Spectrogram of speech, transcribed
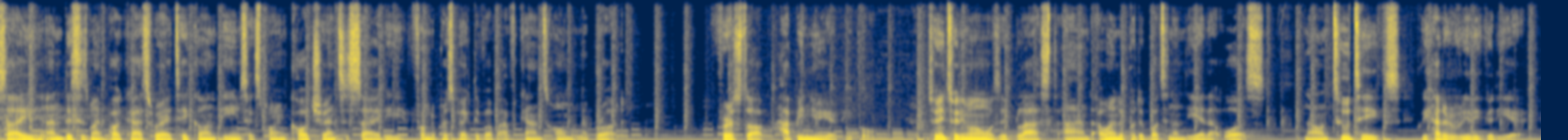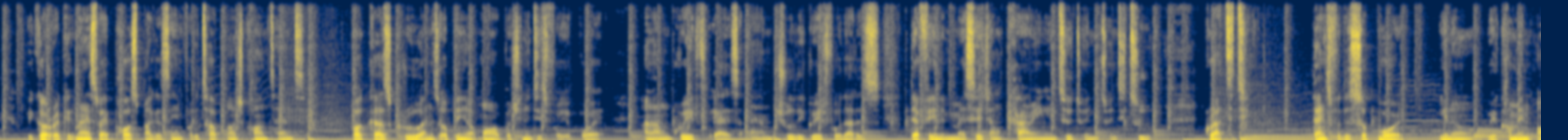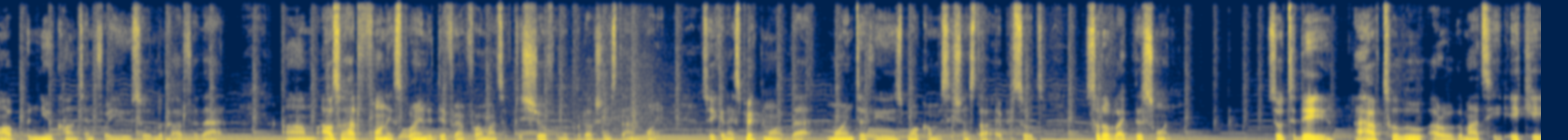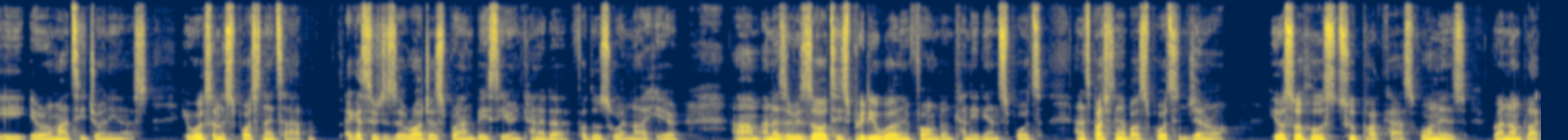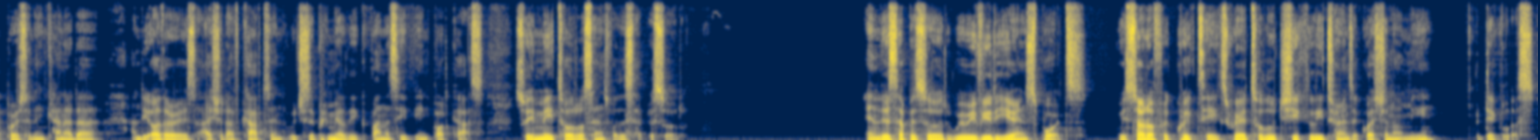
Osai, and this is my podcast where I take on themes exploring culture and society from the perspective of Africans home and abroad. First up, Happy New Year, people. 2021 was a blast, and I wanted to put a button on the year that was. Now, on two takes, we had a really good year. We got recognized by Pulse Magazine for the top notch content. Podcast grew and is opening up more opportunities for your boy. And I'm grateful, guys. I am truly grateful. That is definitely the message I'm carrying into 2022 gratitude. Thanks for the support. You know, we're coming up with new content for you, so look out for that. Um, I also had fun exploring the different formats of the show from a production standpoint, so you can expect more of that more interviews, more conversation style episodes, sort of like this one. So today, I have Tolu Arugomati, aka Eromati, joining us. He works on the Sportsnet app, I guess which is a Rogers brand based here in Canada for those who are not here. Um, and as a result, he's pretty well informed on Canadian sports and especially about sports in general. He also hosts two podcasts. One is Random Black Person in Canada, and the other is I Should Have Captain, which is a Premier League fantasy themed podcast. So it made total sense for this episode. In this episode, we review the year in sports. We start off with quick takes where Tolu cheekily turns a question on me. Ridiculous.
